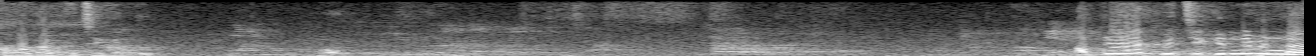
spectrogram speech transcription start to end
তোমাকে একটা চিকেন দিই? আপনি এক পিস চিকেন নেবেন না?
